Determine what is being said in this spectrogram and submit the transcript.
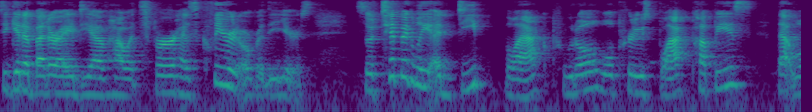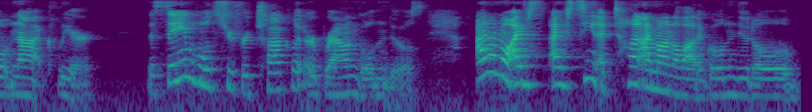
to get a better idea of how its fur has cleared over the years. So typically a deep black poodle will produce black puppies that will not clear. The same holds true for chocolate or brown golden doodles. I don't know. I've I've seen a ton. I'm on a lot of golden doodle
